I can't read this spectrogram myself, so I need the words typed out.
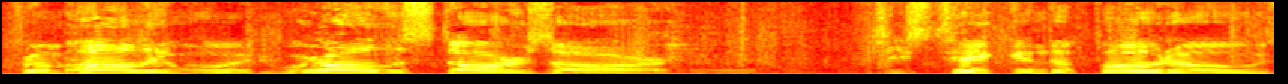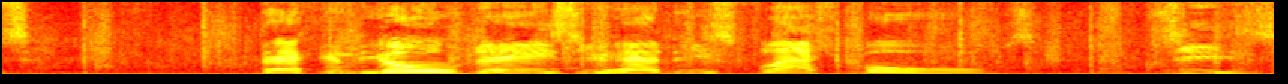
from hollywood where all the stars are. She's taking the photos. Back in the old days you had these flash bulbs she's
